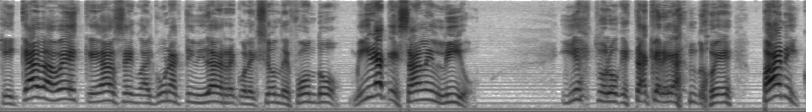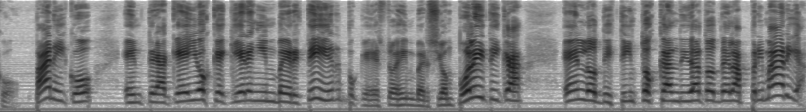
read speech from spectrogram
que cada vez que hacen alguna actividad de recolección de fondos, mira que salen líos. Y esto lo que está creando es pánico, pánico entre aquellos que quieren invertir, porque esto es inversión política, en los distintos candidatos de las primarias.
